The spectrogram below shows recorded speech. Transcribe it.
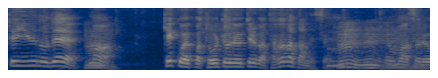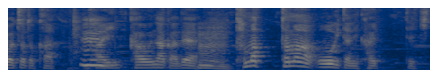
ていうので、まあ結構やっぱ東京で売ってるから高かったんですよ、うんうんうんでもまあそれをちょっと買い買う中で、うん。たまたま大分に帰ってき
